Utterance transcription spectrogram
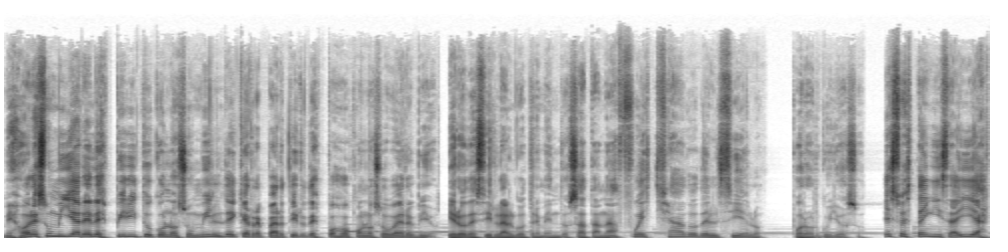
Mejor es humillar el espíritu con los humildes que repartir despojos con los soberbios. Quiero decirle algo tremendo. Satanás fue echado del cielo por orgulloso. Eso está en Isaías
